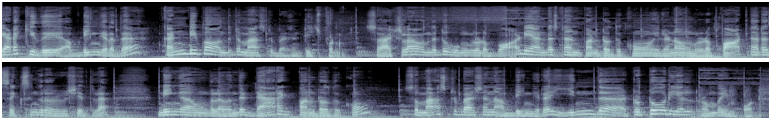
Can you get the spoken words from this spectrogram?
கிடைக்குது அப்படிங்கிறத கண்டிப்பாக வந்துட்டு மாஸ்டர்பேஷன் டீச் பண்ணும். ஸோ ஆக்சுவலாக வந்துட்டு உங்களோட பாடி அண்டர்ஸ்டாண்ட் பண்ணுறதுக்கும் இல்லைனா உங்களோட பார்ட்னரை செக்ஸுங்கிற ஒரு விஷயத்தில் நீங்கள் அவங்கள வந்து டைரக்ட் பண்ணுறதுக்கும் ஸோ மாஸ்டர்பேஷன் அப்படிங்கிற இந்த டுட்டோரியல் ரொம்ப இம்பார்ட்டன்ட்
